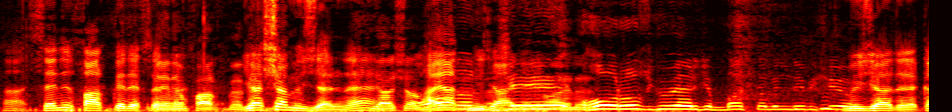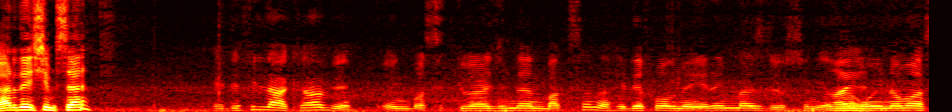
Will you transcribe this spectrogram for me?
Ha, senin farklı hedeflerin Benim var. farklı hedeflerim Yaşam üzerine. Yaşam. Hayat Onun mücadele. Aynen. horoz güvercin. Başka bildiği bir şey yok. Mücadele. Kardeşim sen? Hedef illa ki abi. En basit güvercinden baksana. Hedef olmayan yere inmez diyorsun ya da Aynen. oynamaz.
